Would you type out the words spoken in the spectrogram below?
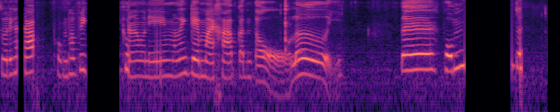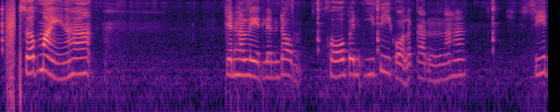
สวัสดีครับ ผมทัฟฟี่นะวันนี้มาเล่นเกม Minecraft กันต่อเลย แต่ผมจะเซิร์ฟใหม่นะฮะ Generate Random ขอเป็น Easy ก่อนละกันนะฮะ Seed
